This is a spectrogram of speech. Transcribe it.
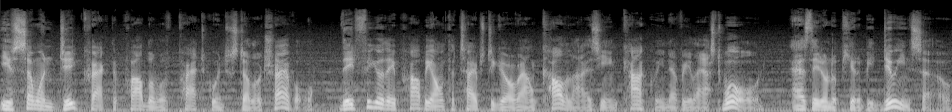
If someone did crack the problem of practical interstellar travel, they'd figure they probably aren't the types to go around colonizing and conquering every last world, as they don't appear to be doing so.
